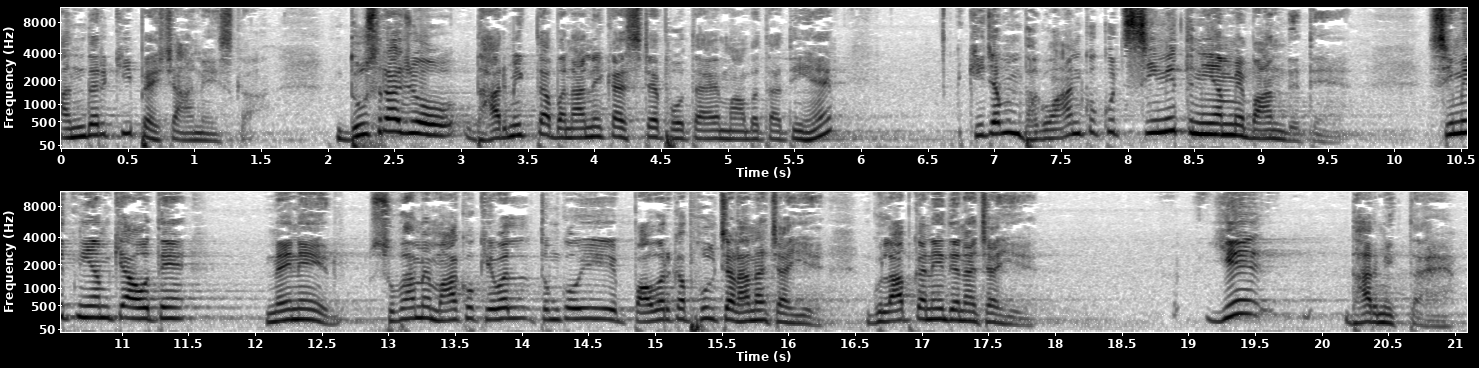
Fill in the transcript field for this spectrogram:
अंदर की पहचान है इसका। दूसरा जो धार्मिकता बनाने का स्टेप होता है, माँ बताती हैं, कि जब हम भगवान को कुछ सीमित नियम में बाँध देते हैं, सीमित नियम क्या होते हैं? नहीं नहीं, सुबह में माँ को केवल तुमको ये पावर का फूल चढ़ाना चाहिए, गुलाब का नहीं देना चाहिए, ये धार्मिकता है।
